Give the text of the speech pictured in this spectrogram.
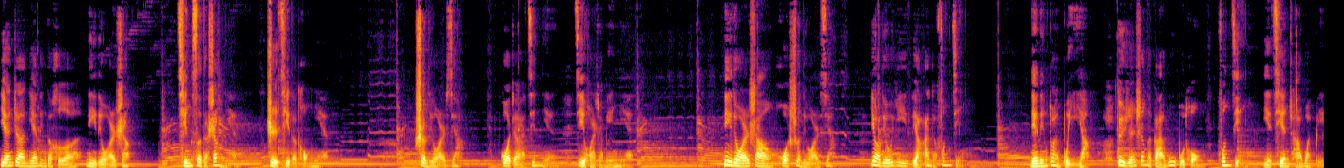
沿着年龄的河逆流而上，青涩的少年，稚气的童年，顺流而下，过着今年。计划着明年，逆流而上或顺流而下，要留意两岸的风景。年龄段不一样，对人生的感悟不同，风景也千差万别。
